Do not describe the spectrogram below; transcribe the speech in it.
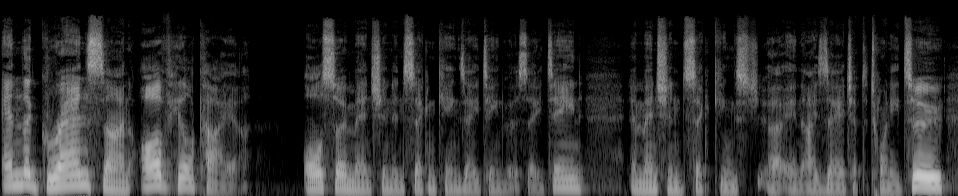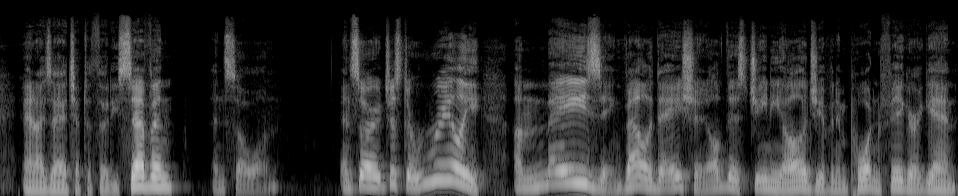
and the grandson of Hilkiah also mentioned in 2 Kings 18, verse 18, and mentioned 2 Kings uh, in Isaiah chapter 22 and Isaiah chapter 37, and so on. And so, just a really amazing validation of this genealogy of an important figure again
